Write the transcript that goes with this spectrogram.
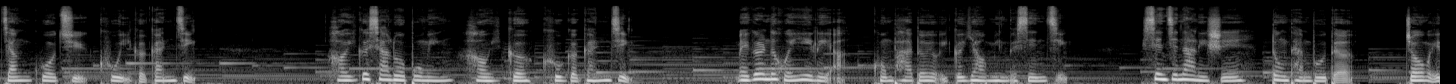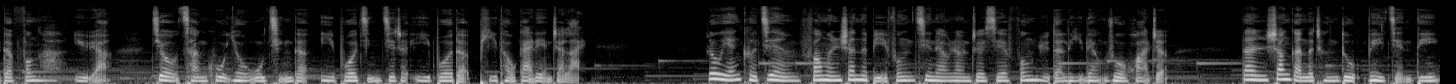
将过去哭一个干净。好一个下落不明，好一个哭个干净。每个人的回忆里啊，恐怕都有一个要命的陷阱，陷进那里时动弹不得，周围的风啊雨啊，就残酷又无情的一波紧接着一波的劈头盖脸着来。肉眼可见，方文山的笔锋尽量让这些风雨的力量弱化着，但伤感的程度未减低，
